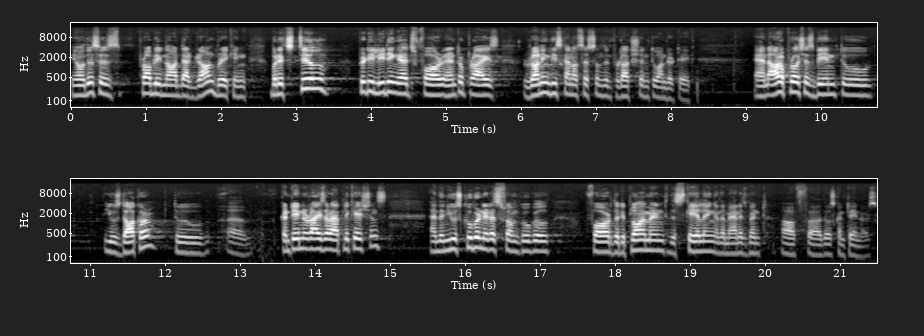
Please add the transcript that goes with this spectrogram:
you know, this is probably not that groundbreaking, but it's still pretty leading edge for an enterprise running these kind of systems in production to undertake. And our approach has been to use Docker to uh, containerize our applications and then use Kubernetes from Google for the deployment, the scaling, and the management of uh, those containers.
